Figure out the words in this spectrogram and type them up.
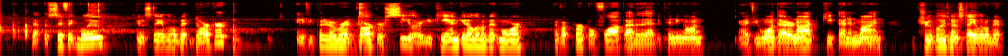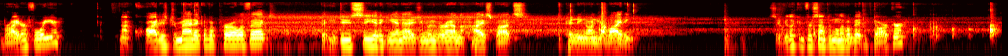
That Pacific blue is going to stay a little bit darker. And if you put it over a darker sealer, you can get a little bit more of a purple flop out of that, depending on Uh, if you want that or not, keep that in mind. Tru Blue is going to stay a little bit brighter for you. Not quite as dramatic of a pearl effect, but you do see it again as you move around the high spots depending on your lighting. So if you're looking for something a little bit darker,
